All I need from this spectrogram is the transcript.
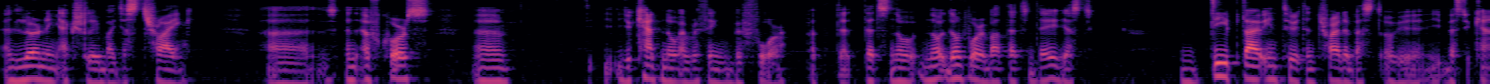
and learning actually by just trying. Uh, and of course, um, you can't know everything before, but that, that's no, no, don't worry about that today. Just deep dive into it and try the best of you, best you can.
